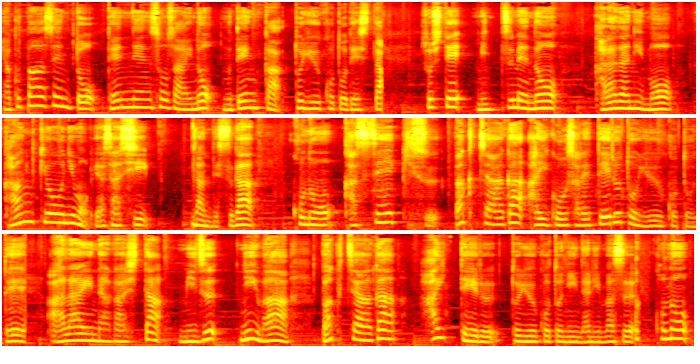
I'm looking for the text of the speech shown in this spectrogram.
100%天然素材の無添加ということでした。そして3つ目の体にも環境にも優しいなんですがこの活性キスバクチャーが配合されているということで洗い流した水にはバクチャーが入っているということになります。この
